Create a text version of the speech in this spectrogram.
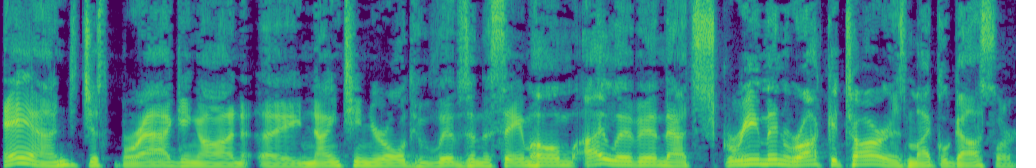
And just bragging on a 19 year old who lives in the same home I live in, that screaming rock guitar is Michael Gosselaar.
